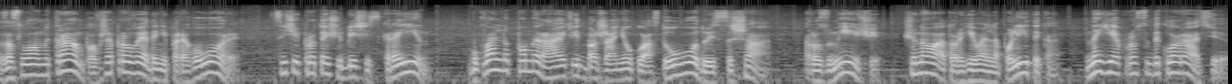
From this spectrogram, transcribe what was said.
За словами Трампа, вже проведені переговори свідчать про те, що більшість країн буквально помирають від бажання укласти угоду із США, розуміючи, що нова торгівельна політика не є просто декларацією,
